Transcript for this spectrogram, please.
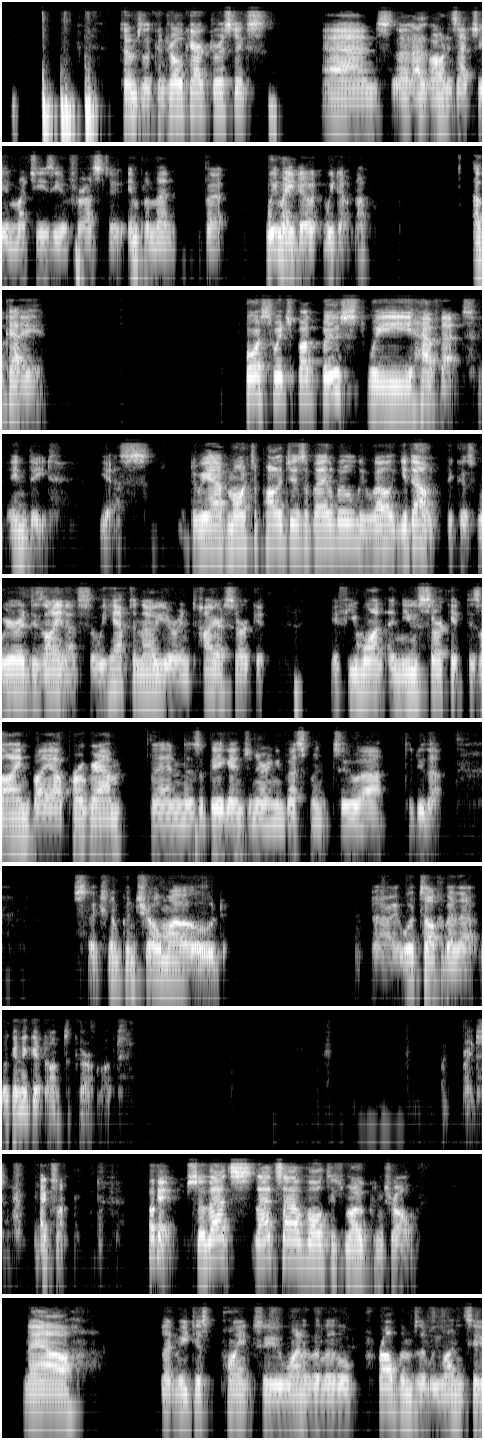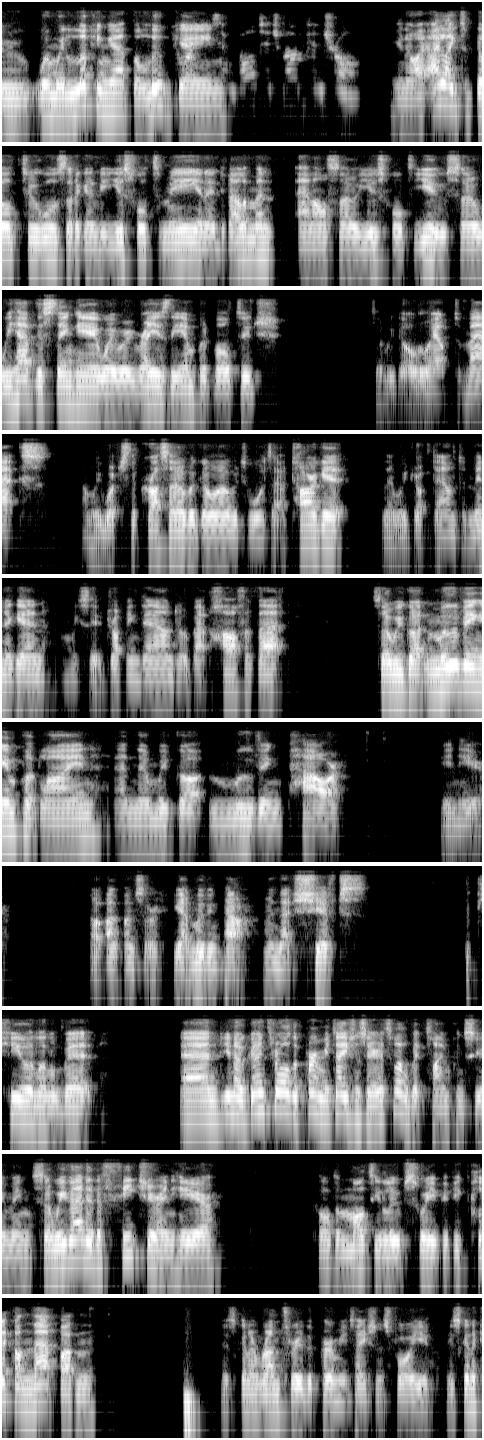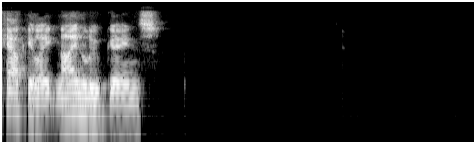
terms of the control characteristics. And uh, that one is actually much easier for us to implement, but we may do it. We don't know. Okay. Four switch buck boost, we have that indeed. Yes. Do we have more topologies available? Well, you don't because we're a designer, so we have to know your entire circuit. If you want a new circuit designed by our program, then there's a big engineering investment to uh, to do that. Selection of control mode. All right, we'll talk about that. We're going to get onto current mode. Right, excellent. Okay, so that's that's our voltage mode control. Now, let me just point to one of the little problems that we run into when we're looking at the loop gain. voltage mode control. You know, I, I like to build tools that are going to be useful to me in a development and also useful to you. So we have this thing here where we raise the input voltage. So we go all the way up to max and we watch the crossover go over towards our target. Then we drop down to min again and we see it dropping down to about half of that. So we've got moving input line and then we've got moving power in here. Oh, I'm sorry. Yeah, moving power. And that shifts the queue a little bit. And, you know, going through all the permutations here, it's a little bit time consuming. So we've added a feature in here called the multi-loop sweep. If you click on that button, it's going to run through the permutations for you. It's going to calculate nine loop gains.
